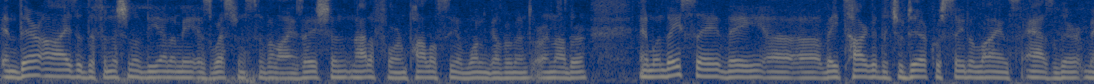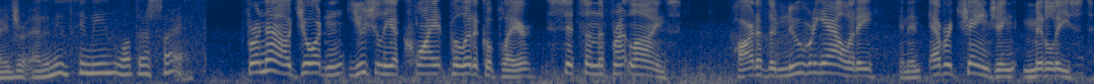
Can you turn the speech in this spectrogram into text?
In their eyes, the definition of the enemy is Western civilization, not a foreign policy of one government or another. And when they say they, uh, uh, they target the Judeo Crusade Alliance as their major enemy, they mean what they're saying. For now, Jordan, usually a quiet political player, sits on the front lines, part of the new reality in an ever changing Middle East.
